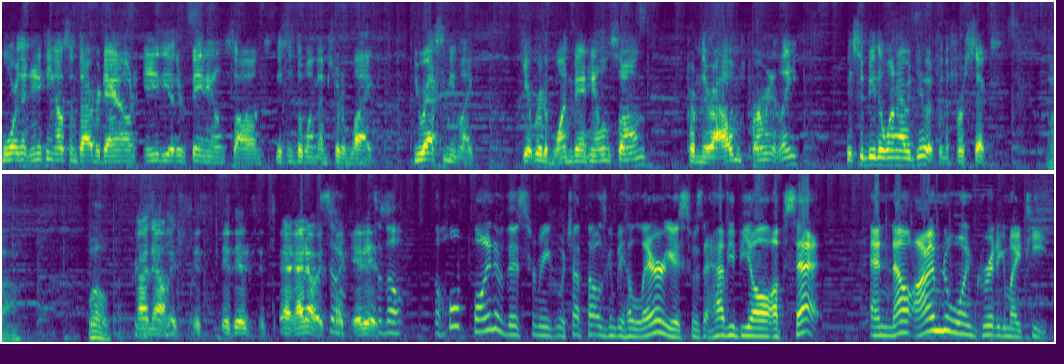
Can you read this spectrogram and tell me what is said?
more than anything else on Diver Down, any of the other Van Halen songs. This is the one that I'm sort of like, you were asking me like, get rid of one Van Halen song from their albums permanently. This would be the one I would do it for the first six. Wow. Well, I know it's it's it is it's I know it's so, like it is. So the, the whole point of this for me, which I thought was going to be hilarious, was to have you be all upset. And now I'm the one gritting my teeth.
